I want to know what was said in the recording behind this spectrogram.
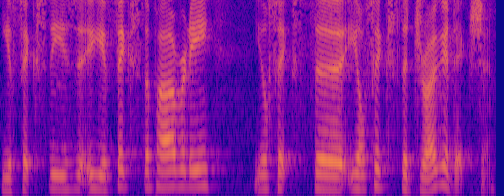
You fix these you fix the poverty you'll fix the you'll fix the drug addiction.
